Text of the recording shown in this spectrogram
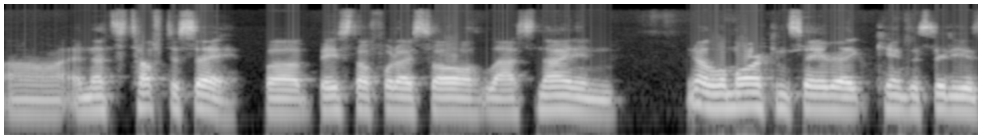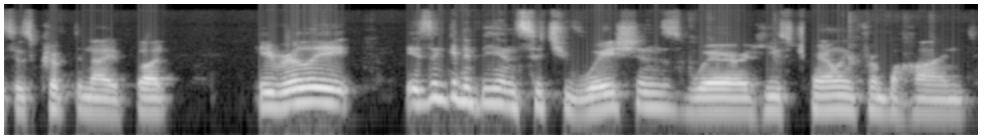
uh, and that's tough to say. But based off what I saw last night, and you know, Lamar can say that Kansas City is his kryptonite, but he really isn't going to be in situations where he's trailing from behind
